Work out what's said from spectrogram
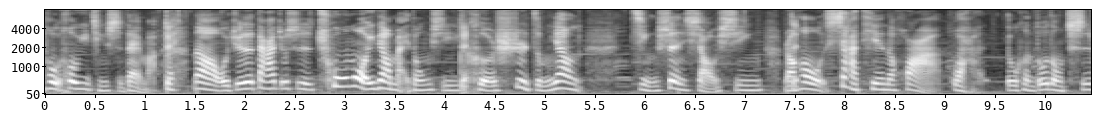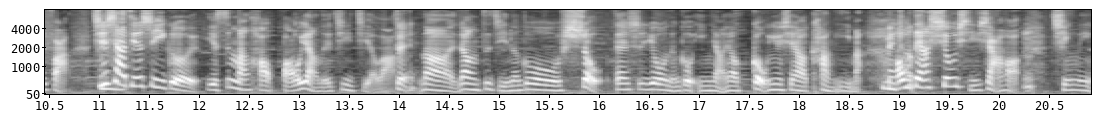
后后疫情时代嘛。对。那我觉得大家就是出没一定要买东西，可是怎么样谨慎小心？然后夏天的话，哇，有很多种吃法。其实夏天是一个也是蛮好保养的季节啦。对，那让自己能够瘦，但是又能够营养要够，因为现在要抗疫嘛。好，我们等下休息一下哈，请你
